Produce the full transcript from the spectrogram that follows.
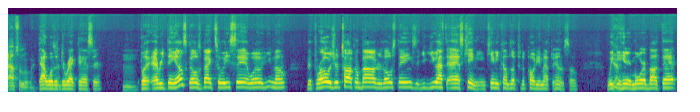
Absolutely. That was a direct answer. Mhm. But everything else goes back to he said, well, you know, the throws you're talking about or those things that you, you have to ask Kenny, and Kenny comes up to the podium after him. So we Yeah. can hear more about that.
